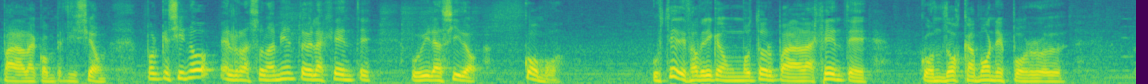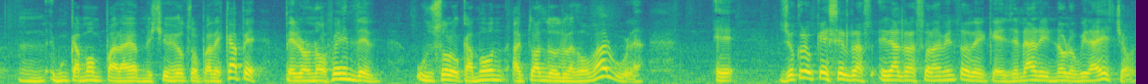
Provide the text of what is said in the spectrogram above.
para la competición, porque si no, el razonamiento de la gente hubiera sido, ¿cómo? ustedes fabrican un motor para la gente con dos camones por mm, un camón para admisión y otro para escape, pero nos venden un solo camón actuando de las dos válvulas. Eh, yo creo que ese era el razonamiento de que Gennari no lo hubiera hecho.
